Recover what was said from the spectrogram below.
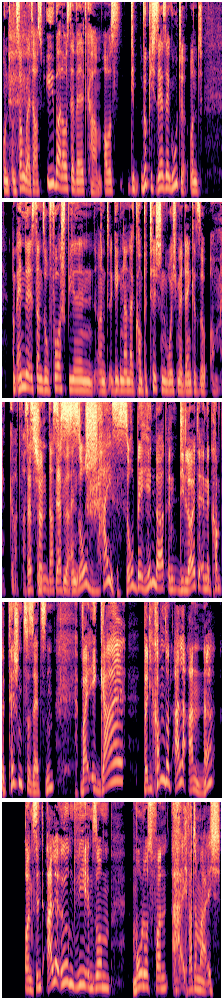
und, und Songwriter aus überall aus der Welt kamen, aus die wirklich sehr, sehr gute. Und am Ende ist dann so Vorspielen und gegeneinander Competition, wo ich mir denke, so, oh mein Gott, was das ist schon das das für ein ist so, Scheiß? ist so behindert, in, die Leute in eine Competition zu setzen, weil egal, weil die kommen dort alle an, ne? Und sind alle irgendwie in so einem Modus von, ah, warte mal, ich,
